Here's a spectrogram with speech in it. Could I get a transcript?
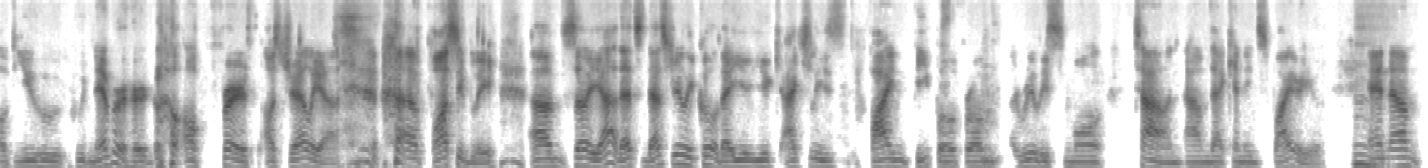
of you who who never heard of Perth, Australia, possibly. Um, so yeah, that's that's really cool that you you actually find people from a really small town um, that can inspire you. Mm. And um,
